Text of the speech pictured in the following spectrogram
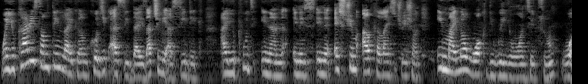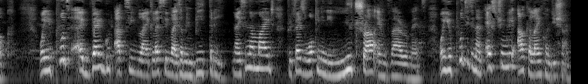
When you carry something like um, kojic acid that is actually acidic and you put in an in a, in an extreme alkaline situation it might not work the way you want it to work. When you put a very good active like let's say vitamin b3 niacinamide prefers working in a neutral environment. When you put it in an extremely alkaline condition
